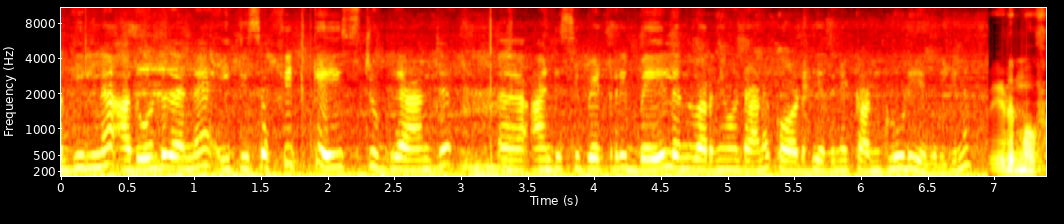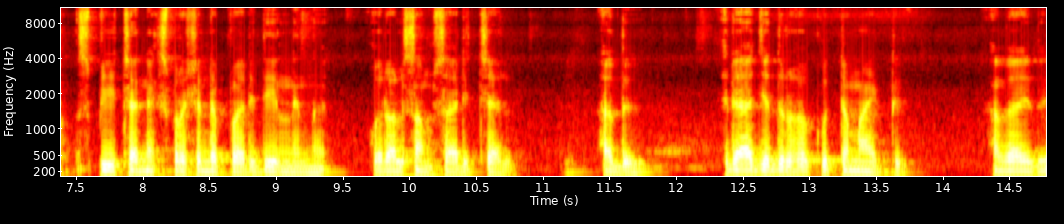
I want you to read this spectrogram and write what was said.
അഖിലിന് അതുകൊണ്ട് തന്നെ it is a fit case to grant anticipatory bail എന്ന് പറഞ്ഞുകൊണ്ടാണ് കോടതി അതിനെ കൺക്ലൂഡ് ചെയ്തിരിക്കുന്നത്. ഫ്രീഡം ഓഫ് സ്പീച്ച് ആൻഡ് എക്സ്പ്രഷന്റെ പരിധിയിൽ നിന്ന് ഒരാൾ സംസാരിച്ചാൽ അത് രാജ്യദ്രോഹ കുറ്റമായിട്ട് അതായത്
